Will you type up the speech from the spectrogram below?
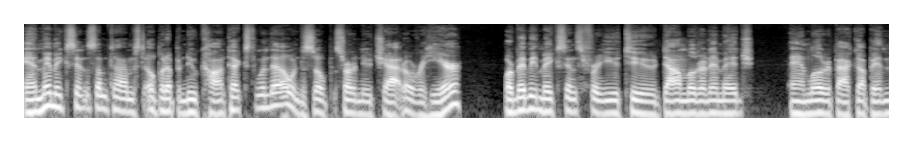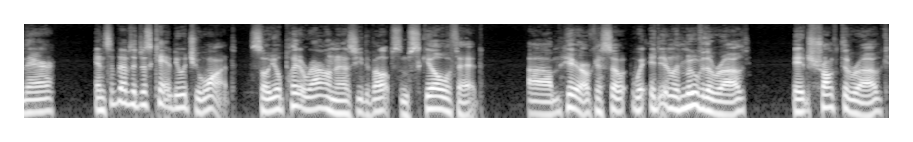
And it may make sense sometimes to open up a new context window and just open, start a new chat over here, or maybe it makes sense for you to download an image and load it back up in there. And sometimes it just can't do what you want. So you'll play around as you develop some skill with it. Um, here, okay, so it didn't remove the rug, it shrunk the rug,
